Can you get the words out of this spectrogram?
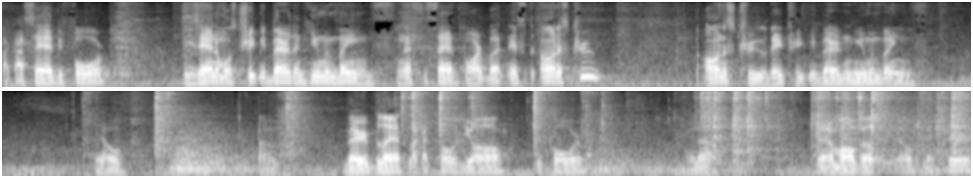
Like I said before, these animals treat me better than human beings. And that's the sad part, but it's the honest truth the honest truth. They treat me better than human beings. You know, um, very blessed, like I told you all before. And uh, let them all go, you know, make sure.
